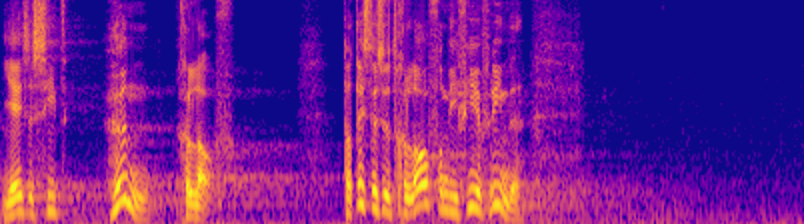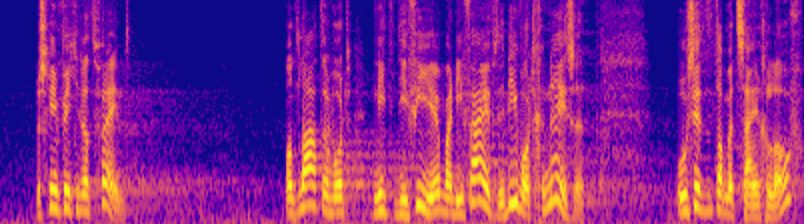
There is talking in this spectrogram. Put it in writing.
Jezus ziet hun geloof. Dat is dus het geloof van die vier vrienden. Misschien vind je dat vreemd. Want later wordt niet die vier, maar die vijfde, die wordt genezen. Hoe zit het dan met zijn geloof?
